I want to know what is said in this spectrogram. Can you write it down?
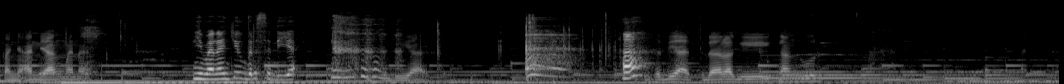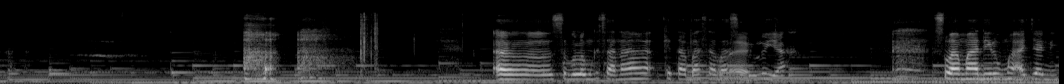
pertanyaan yang mana? Gimana Ju bersedia? Sedia Hah? sedia sudah lagi nganggur. Eh, sebelum ke sana kita basa-basi dulu ya. Selama di rumah aja nih.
